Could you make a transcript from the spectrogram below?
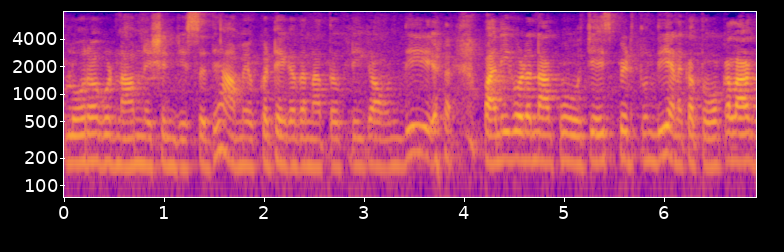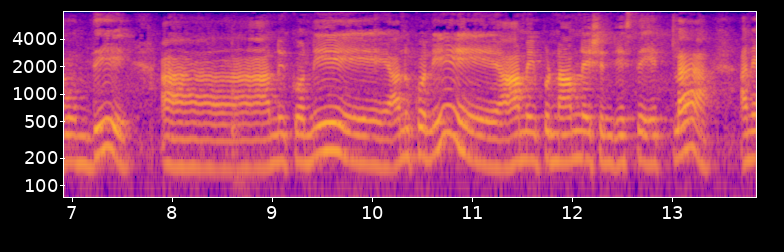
ఫ్లోరా కూడా నామినేషన్ చేస్తుంది. ఆమె ఒక్కటే కదా నాతో ఫ్రీగా ఉంది. పని కూడా నాకు చేసి పెడుతుంది. వెనక తోకలాగా ఉంది. అనుకొని అనుకొని ఆమె ఇప్పుడు నామినేషన్ చేస్తే ఎట్లా అని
